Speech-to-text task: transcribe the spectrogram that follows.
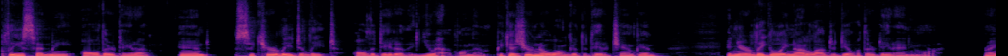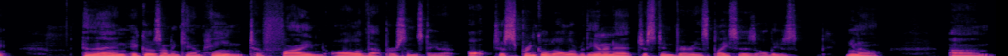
Please send me all their data and securely delete all the data that you have on them because you're no longer the data champion and you're legally not allowed to deal with their data anymore, right? And then it goes on a campaign to find all of that person's data, all, just sprinkled all over the internet, just in various places, all these, you know, um,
